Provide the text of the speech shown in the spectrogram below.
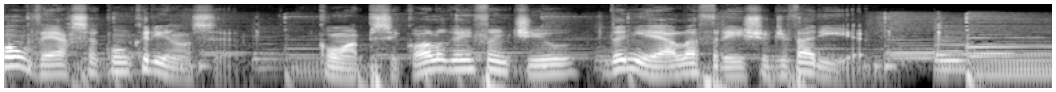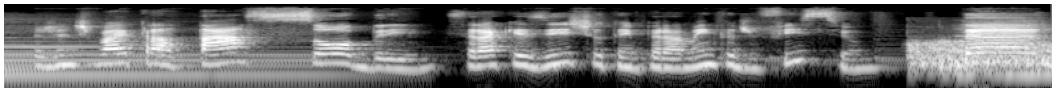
Conversa com Criança, com a psicóloga infantil Daniela Freixo de Varia. A gente vai tratar sobre: será que existe o temperamento difícil? Dan.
